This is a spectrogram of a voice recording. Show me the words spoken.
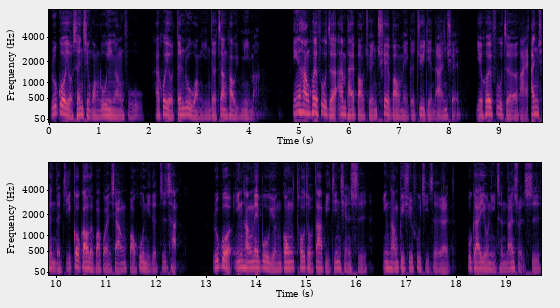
如果有申请网络银行服务，还会有登录网银的账号与密码。银行会负责安排保全，确保每个据点的安全，也会负责买安全等级够高的保管箱，保护你的资产。如果银行内部员工偷走大笔金钱时，银行必须负起责任，不该由你承担损失。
